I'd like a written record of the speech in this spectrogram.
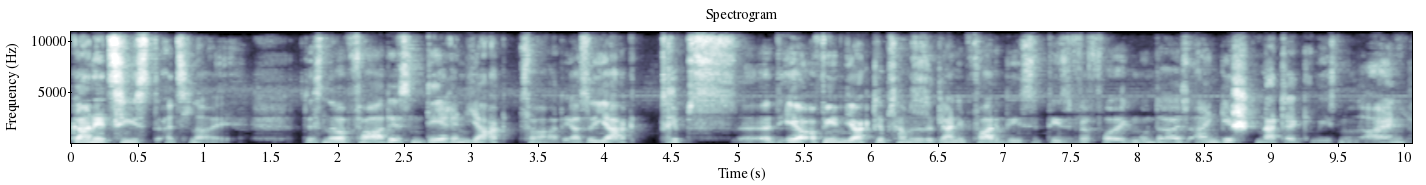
gar nicht siehst als Laie. Das sind aber Pfade, das sind deren Jagdpfade, also Jagdtrips. Äh, eher auf ihren Jagdtrips haben sie so kleine Pfade, die sie, die sie verfolgen. Und da ist ein Geschnatter gewesen und ein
